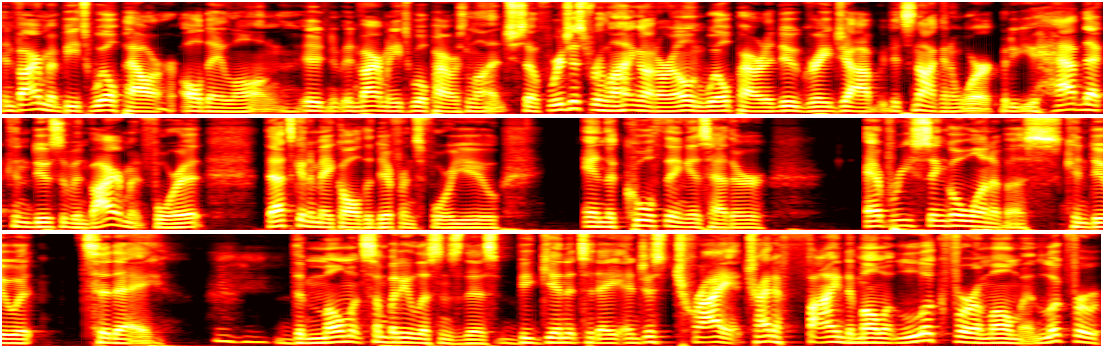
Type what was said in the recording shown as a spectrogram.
environment beats willpower all day long. It- environment eats willpower's lunch. So if we're just relying on our own willpower to do a great job it's not going to work. But if you have that conducive environment for it that's going to make all the difference for you and the cool thing is, Heather, every single one of us can do it today. Mm-hmm. The moment somebody listens to this, begin it today and just try it. Try to find a moment. Look for a moment. Look for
